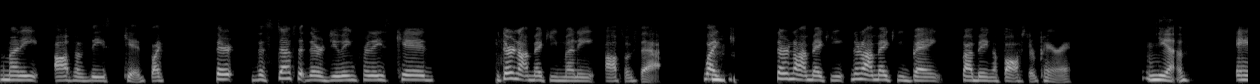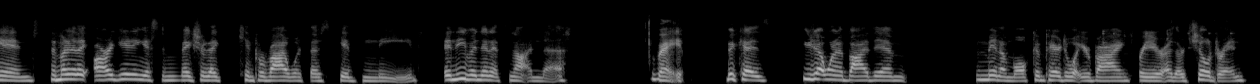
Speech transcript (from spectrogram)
money off of these kids. Like they're the stuff that they're doing for these kids, they're not making money off of that. Like they're not making they're not making bank by being a foster parent. yeah And the money they are getting is to make sure they can provide what those kids need. And even then it's not enough. right because you don't want to buy them minimal compared to what you're buying for your other children.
